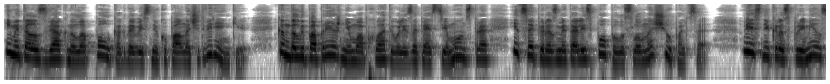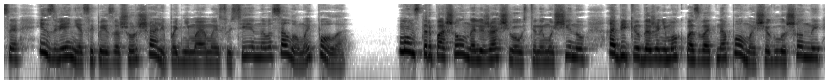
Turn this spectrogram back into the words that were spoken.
и металл звякнул об пол, когда вестник упал на четвереньки. Кандалы по-прежнему обхватывали запястье монстра, и цепи разметались по полу, словно щупальца. Вестник распрямился, и звенья цепей зашуршали, поднимаемые с усеянного соломой пола. Монстр пошел на лежащего у стены мужчину, а Бикел даже не мог позвать на помощь, оглушенный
